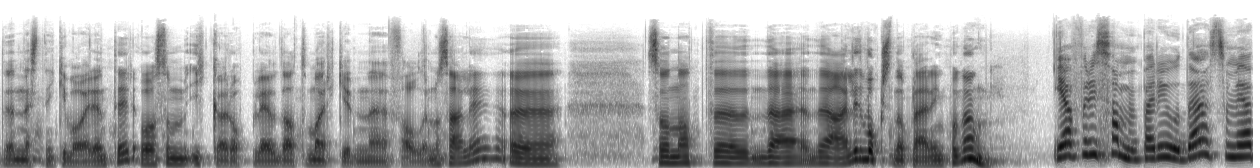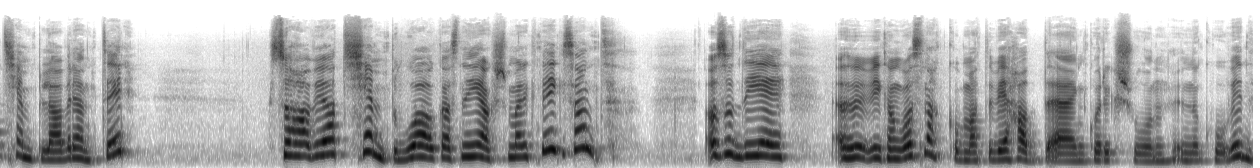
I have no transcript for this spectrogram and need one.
det nesten ikke var renter, og som ikke har opplevd at markedene faller noe særlig. Eh, sånn at eh, det er, det er litt voksenopplæring på gang. Ja, for i samme periode som vi har hatt kjempelave renter, så har vi jo hatt kjempegod avkastning i aksjemarkedet, ikke sant? Altså de, altså vi kan godt snakke om at vi hadde en korreksjon under covid.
